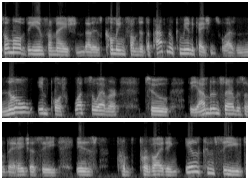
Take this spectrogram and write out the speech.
some of the information that is coming from the Department of Communications, who has no input whatsoever to the ambulance service of the HSE, is pro- providing ill conceived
